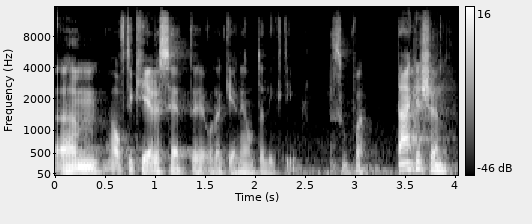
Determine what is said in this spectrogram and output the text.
ähm, auf die Kehre-Seite oder gerne unter LinkedIn. Super. Dankeschön.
